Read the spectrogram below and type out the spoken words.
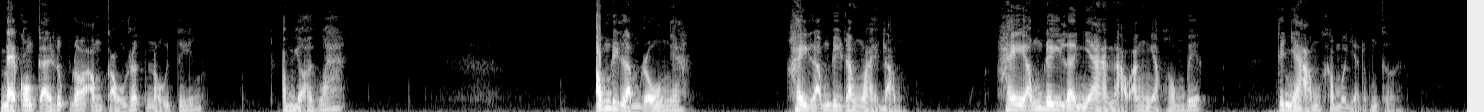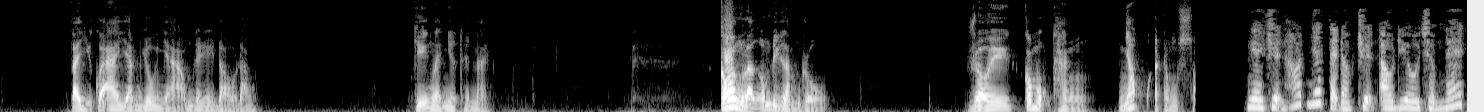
Mẹ con kể lúc đó ông cậu rất nổi tiếng. Ông giỏi quá. Ông đi làm ruộng nha. Hay là ông đi ra ngoài đồng. Hay ông đi lại nhà nào ăn nhọc không biết. Cái nhà ông không bao giờ đóng cửa. Tại vì có ai dám vô nhà ông để lấy đồ đâu. Chuyện là như thế này. Có một lần ông đi làm ruộng. Rồi có một thằng nhóc ở trong xóm. Nghe chuyện hot nhất tại đọc truyện audio.net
